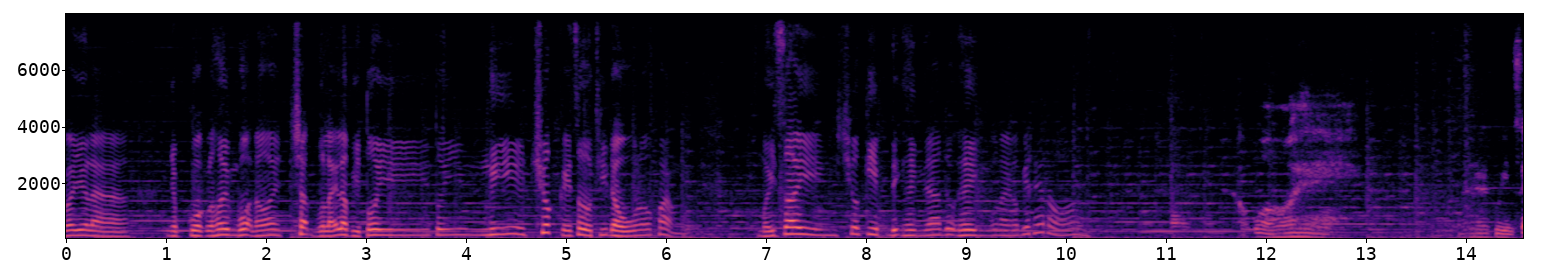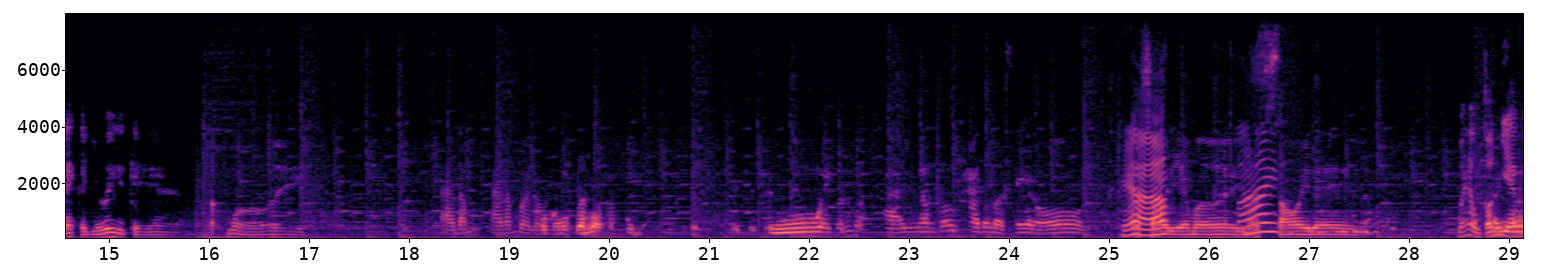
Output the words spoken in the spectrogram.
coi như là nhập cuộc là hơi muộn thôi. Trận vừa lấy là vì tôi tôi nghĩ trước cái giờ thi đấu nó khoảng mấy giây Chưa kịp định hình ra đội hình Bộ này nó biết hết rồi. Hậu rồi Queen xét ở dưới kìa. Hậu rồi ai đấm ai đấm bên rồi. Anh Tuấn rồi Ồ, anh Tuấn có hai Long có hai trăm lc rồi. Thế Nó à đi em ơi Nó soi đi. Mấy ông Tuấn giam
